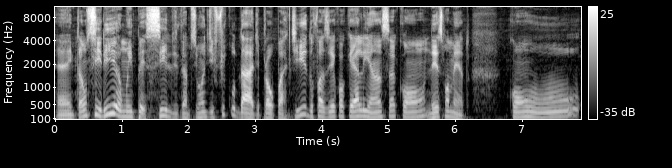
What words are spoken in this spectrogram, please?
É, então seria um empecilho, digamos assim, uma dificuldade para o partido fazer qualquer aliança com, nesse momento, com o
